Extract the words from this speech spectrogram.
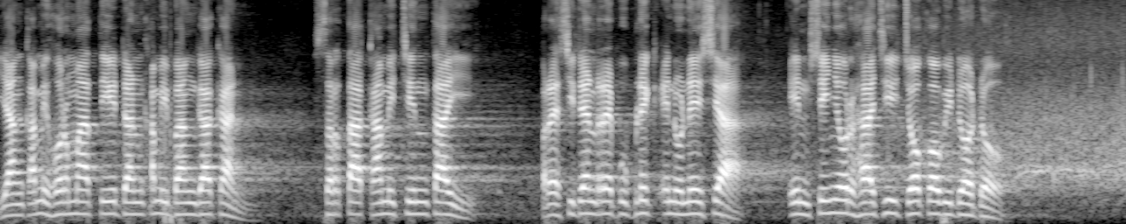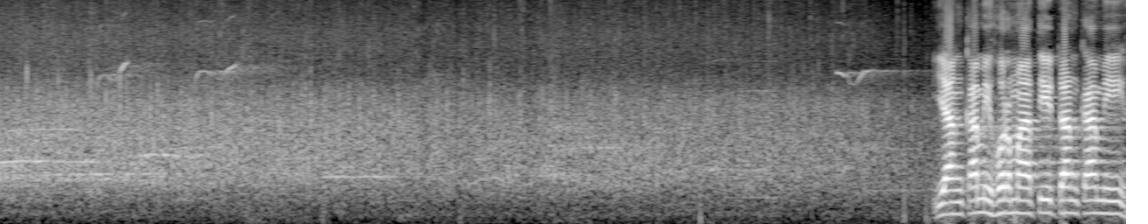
Yang kami hormati dan kami banggakan, serta kami cintai, Presiden Republik Indonesia Insinyur Haji Joko Widodo. Yang kami hormati dan kami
